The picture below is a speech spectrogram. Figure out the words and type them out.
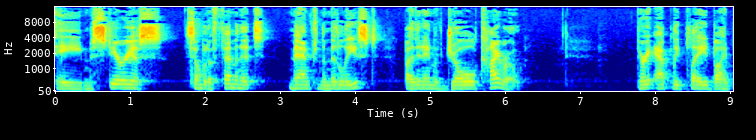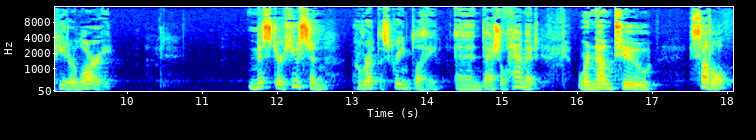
a mysterious, somewhat effeminate man from the Middle East by the name of Joel Cairo very aptly played by Peter Lorre. Mr. Huston, who wrote the screenplay, and Dashiell Hammett were none too subtle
